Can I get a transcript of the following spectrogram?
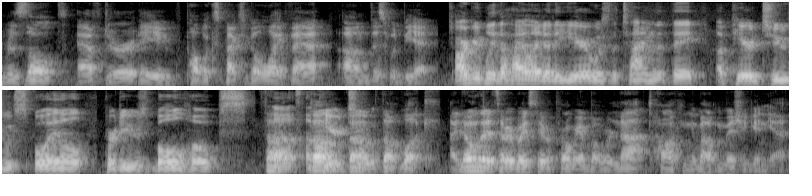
result after a public spectacle like that, um, this would be it. Arguably, the highlight of the year was the time that they appeared to spoil Purdue's bowl hopes. Uh, Thump, appeared thump, to. thump. Look, I know that it's everybody's favorite program, but we're not talking about Michigan yet.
